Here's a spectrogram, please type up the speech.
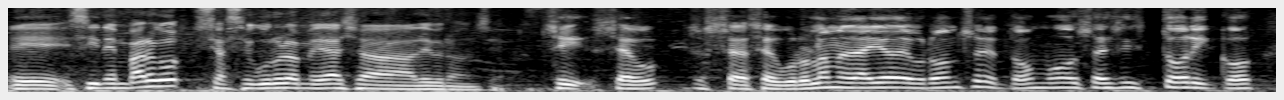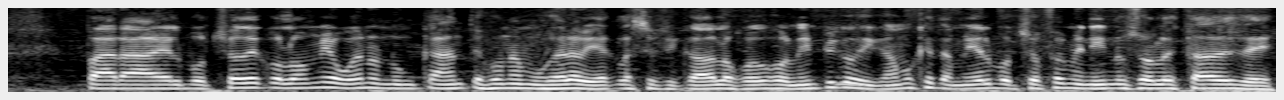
eh, sin embargo, se aseguró la medalla de bronce. Sí, se aseguró la medalla de bronce, de todos modos es histórico para el boxeo de Colombia, bueno, nunca antes una mujer había clasificado a los Juegos Olímpicos. Digamos que también el boxeo femenino solo está desde,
